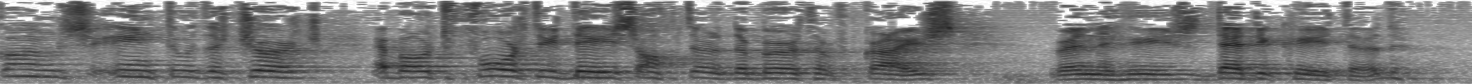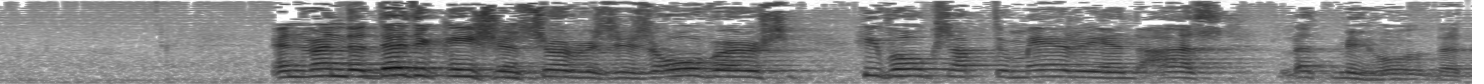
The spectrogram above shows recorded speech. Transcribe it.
comes into the church about 40 days after the birth of Christ when he is dedicated. And when the dedication service is over, he walks up to Mary and asks, let me hold that,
